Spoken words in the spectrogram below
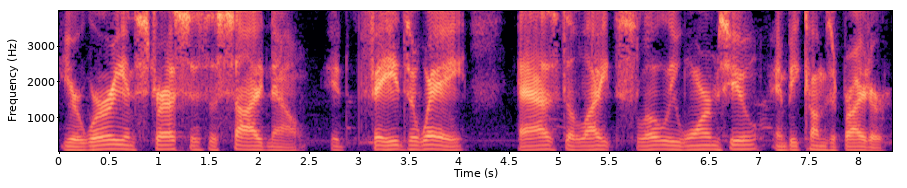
Your worry and stress is aside now. It fades away as the light slowly warms you and becomes brighter.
